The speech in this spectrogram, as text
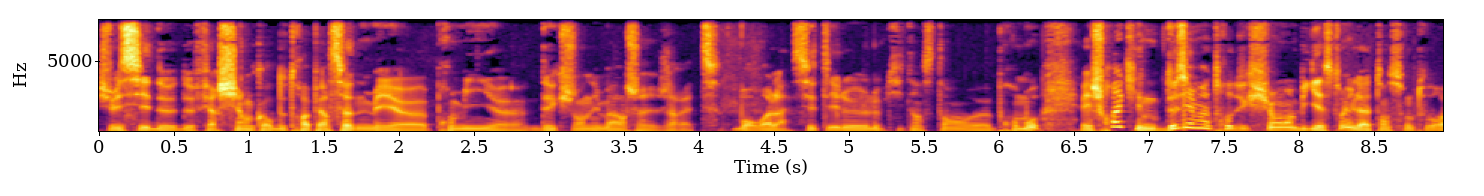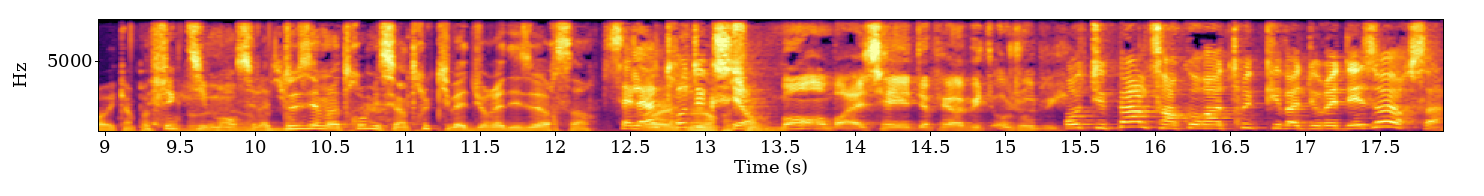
Je vais essayer de, de faire chier encore deux trois personnes, mais euh, promis, euh, dès que j'en ai marre, j'a- j'arrête. Bon, voilà, c'était le, le petit instant euh, promo. Et je crois qu'il y a une deuxième introduction. Bigaston, il attend son tour avec impatience. Effectivement, j'ai c'est la deuxième intro, mais c'est un truc qui va durer des heures, ça. C'est l'introduction. Bon, on va essayer de faire vite aujourd'hui. oh, tu parles, c'est encore un truc qui va durer des heures, ça.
